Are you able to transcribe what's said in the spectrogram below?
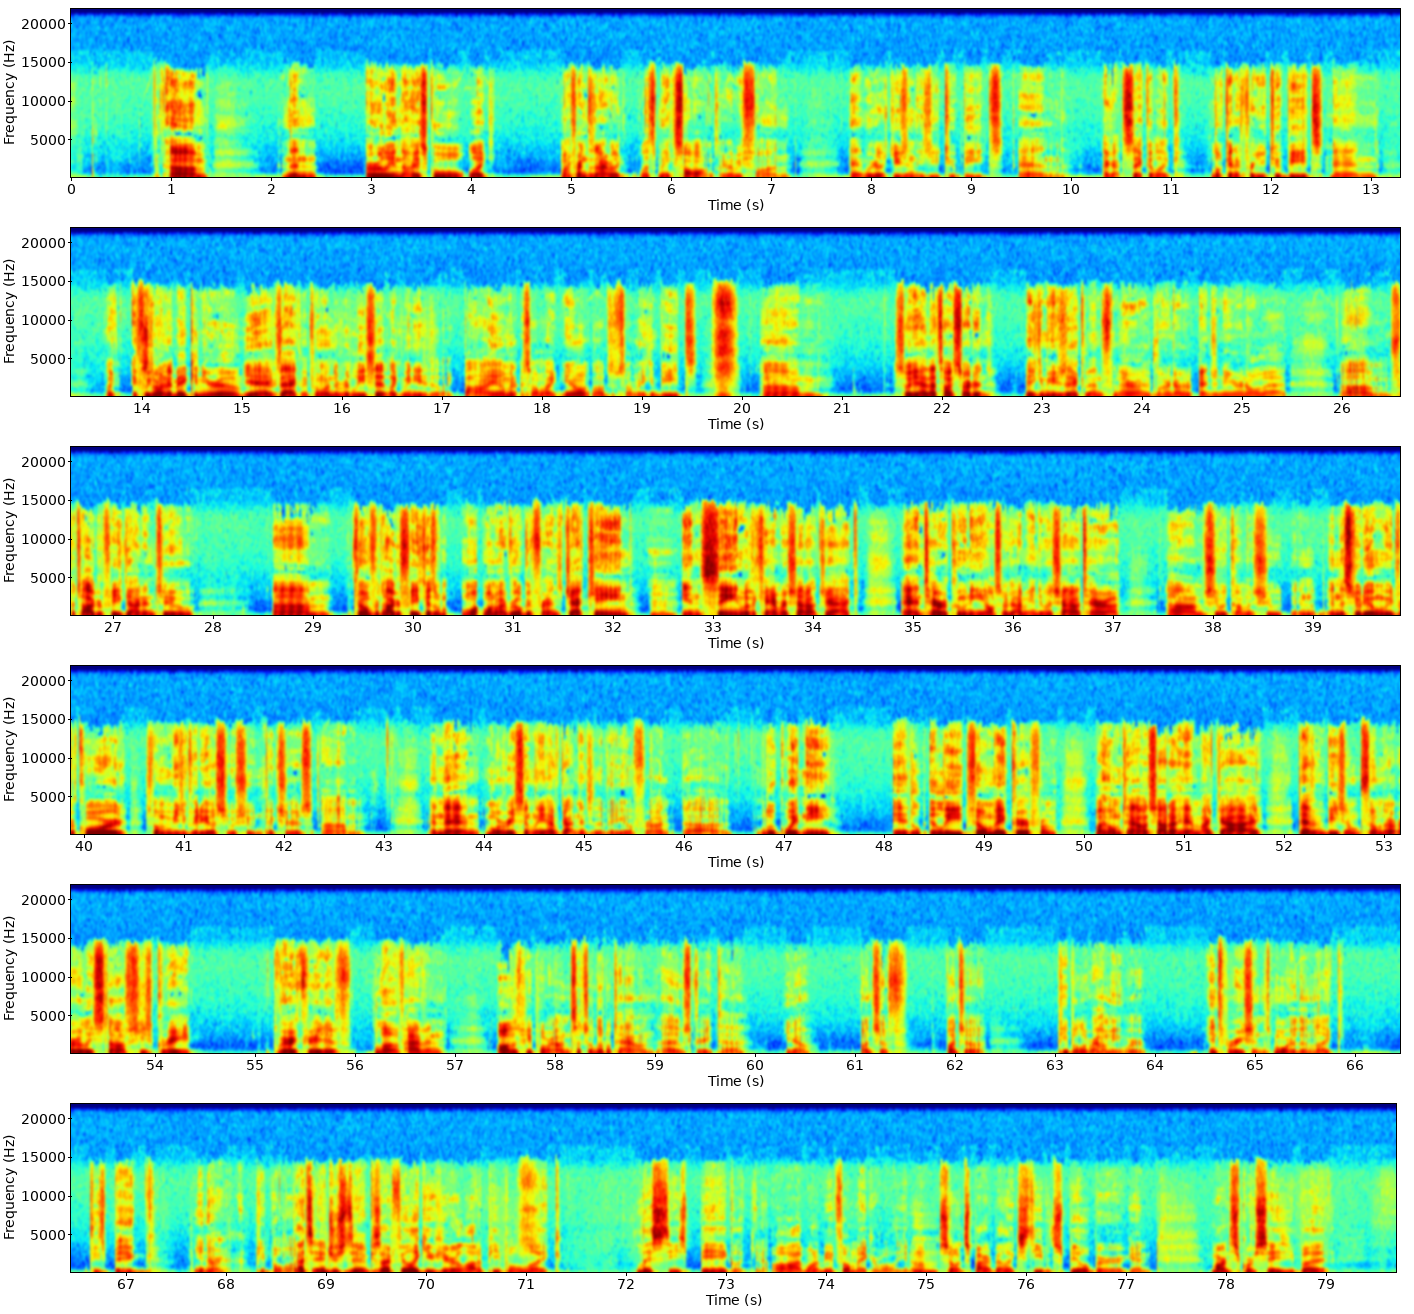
Um, and then early in the high school, like my friends and I were like, let's make songs, like that'd be fun. And we were like using these YouTube beats, and I got sick of like looking at for YouTube beats, Mhm. and like if we Start wanted, making your own. yeah, Right. exactly. If we wanted to release it, like we needed to like buy them, and so I'm like, you know what, I'll just start making beats. Um, so yeah, that's how I started making music. Then from there, I learned how to engineer and all that. um, photography. Got into um, film photography because one of my real good friends, Jack Kane, Mm-hmm. insane with a camera. Shout out Jack, and Tara Cooney also got me into it. Shout out Tara. Um, she would come and shoot in the, in the studio when we'd record, film music videos. She was shooting pictures. Um, and then more recently, I've gotten into the video front. Uh, Luke Whitney, el- elite filmmaker from my hometown. Shout out him, my guy. Devin Beecham filmed our early stuff. She's great, very creative. Love having all those people around in such a little town. Uh, it was great to, you know, bunch of bunch of people around me were inspirations more than like these big, you know, Right. people. That's interesting because. I feel like you hear a lot of people like list these big, like you know, oh, I want to be a filmmaker. Well, you know, I'm Mhm. so inspired by like Steven Spielberg and Martin Scorsese, but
